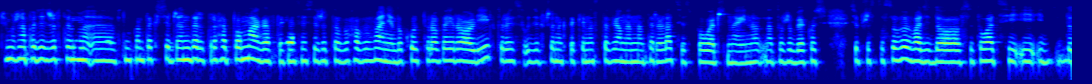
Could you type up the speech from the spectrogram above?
Czy można powiedzieć, że w tym, e, w tym kontekście gender trochę pomaga, w takim sensie, że to wychowywanie do kulturowej roli, które jest u dziewczynek takie nastawione na te relacje społeczne i na, na to, żeby jakoś się przystosowywać do sytuacji i, i do,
